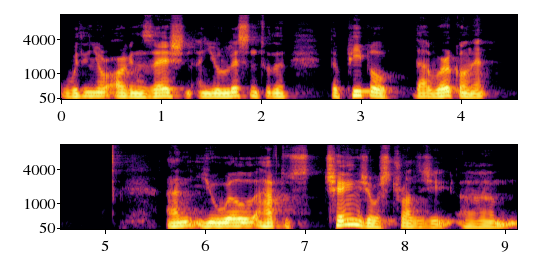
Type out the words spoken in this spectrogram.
within your organization and you listen to the, the people that work on it, and you will have to change your strategy um,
